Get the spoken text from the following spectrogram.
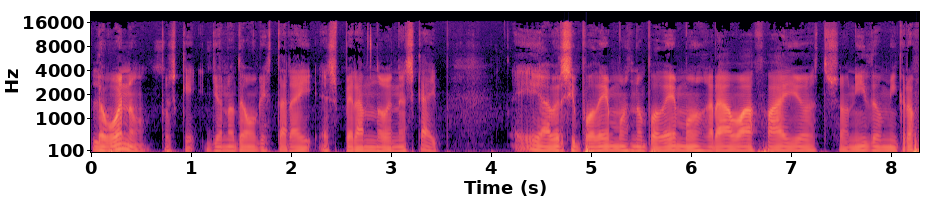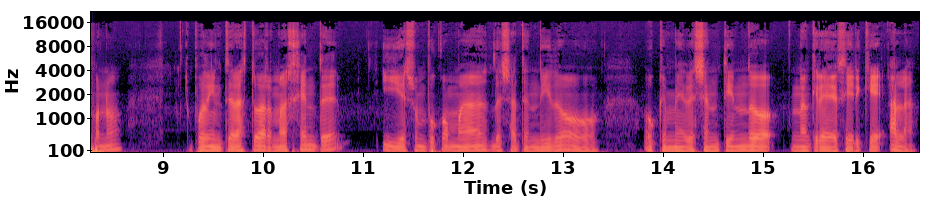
Lo bueno, pues que yo no tengo que estar ahí esperando en Skype. Eh, a ver si podemos, no podemos, graba, fallos, sonido, micrófono. Puede interactuar más gente y es un poco más desatendido o, o que me desentiendo. No quiere decir que, ala,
